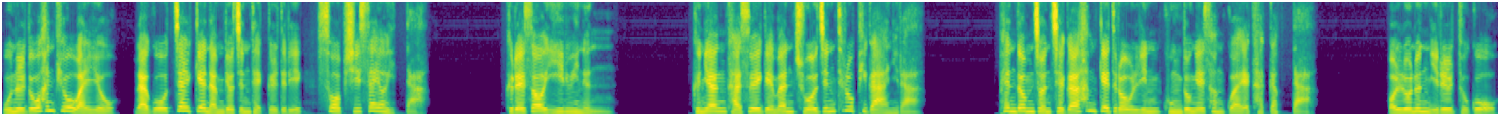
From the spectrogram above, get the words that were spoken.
오늘도 한 표 완료. 라고 짧게 남겨진 댓글들이 수없이 쌓여 있다. 그래서 1위는 그냥 가수에게만 주어진 트로피가 아니라 팬덤 전체가 함께 들어올린 공동의 성과에 가깝다. 언론은 이를 두고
